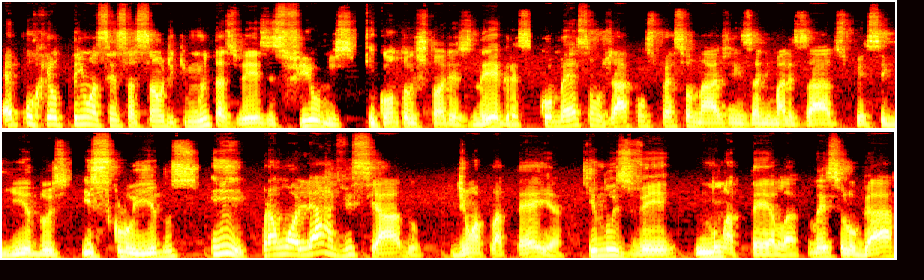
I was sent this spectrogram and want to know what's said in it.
é porque eu tenho a sensação de que muitas vezes filmes que contam histórias negras começam já com os personagens animalizados, perseguidos, excluídos e para um olhar viciado de uma plateia que nos vê numa tela nesse lugar,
